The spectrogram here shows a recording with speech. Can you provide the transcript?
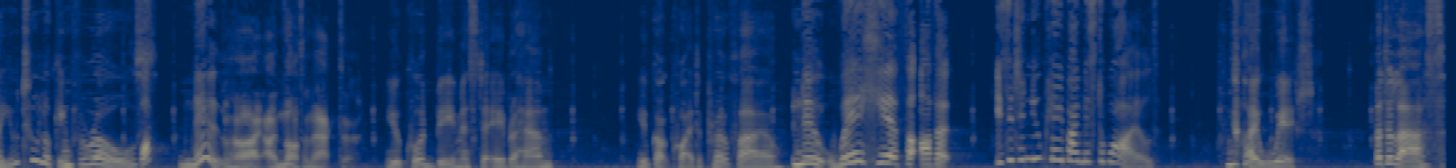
Are you two looking for roles? What? No. I, I'm not an actor. You could be, Mr. Abraham. You've got quite a profile. No, we're here for other... Is it a new play by Mr. Wilde? I wish. But alas,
